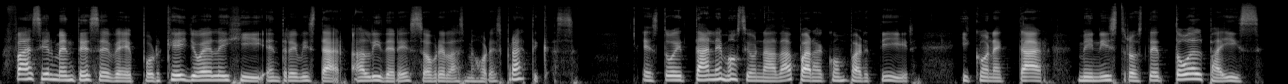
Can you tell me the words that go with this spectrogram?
fácilmente se ve por qué yo elegí entrevistar a líderes sobre las mejores prácticas. Estoy tan emocionada para compartir y conectar ministros de todo el país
